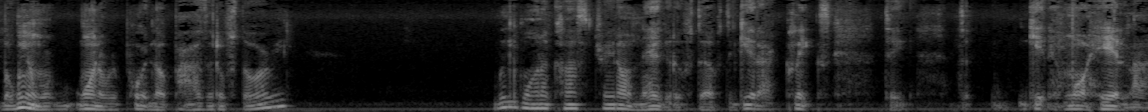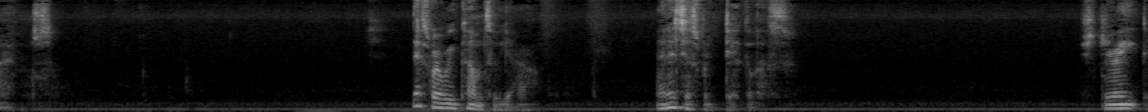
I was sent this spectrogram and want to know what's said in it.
But we don't want to report no positive story. We want to concentrate on negative stuff to get our clicks, to, to get more headlines. That's where we come to, y'all. And it's just ridiculous. Straight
